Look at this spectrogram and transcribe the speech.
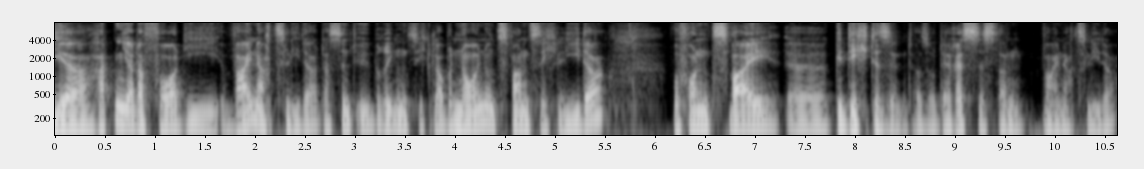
Wir hatten ja davor die Weihnachtslieder. Das sind übrigens, ich glaube, 29 Lieder, wovon zwei äh, Gedichte sind. Also der Rest ist dann Weihnachtslieder.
